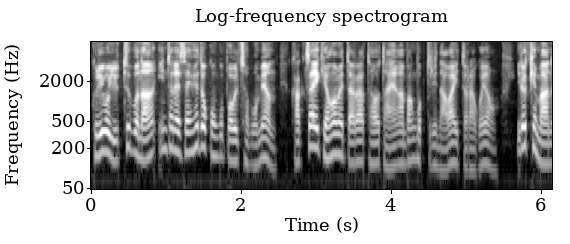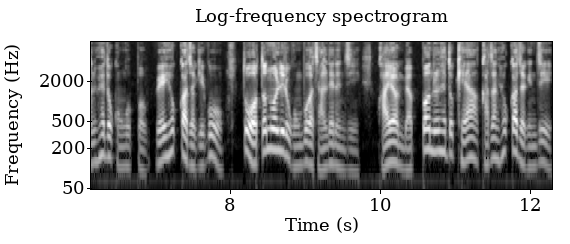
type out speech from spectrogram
그리고 유튜브나 인터넷에 해독 공부법을 쳐보면 각자의 경험에 따라 더 다양한 방법들이 나와 있더라고요. 이렇게 많은 해독 공부법, 왜 효과적이고 또 어떤 원리로 공부가 잘 되는지, 과연 몇 번을 해독해야 가장 효과적인지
